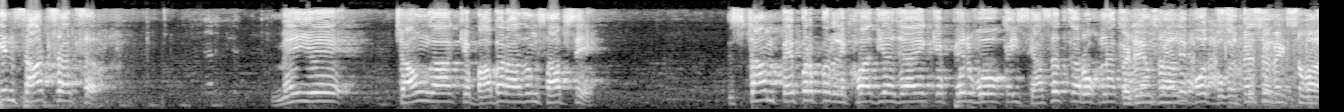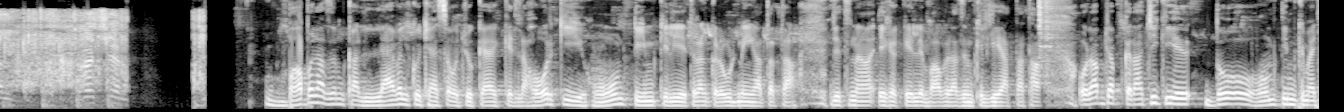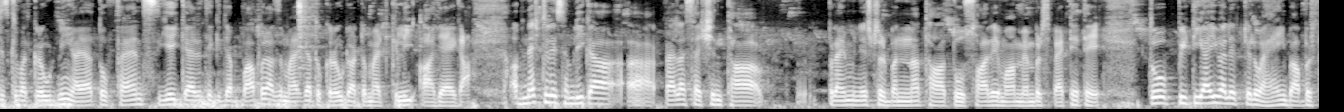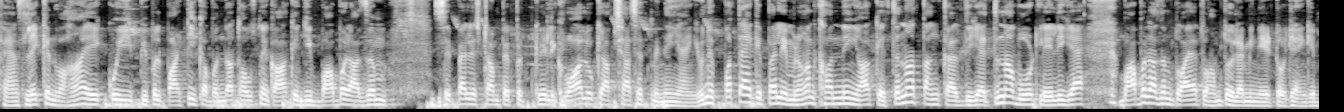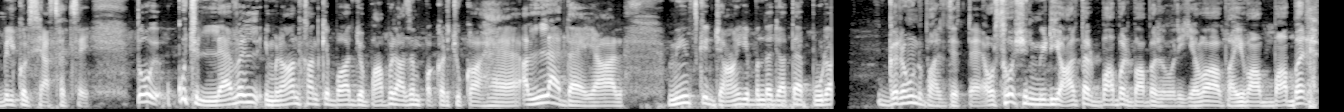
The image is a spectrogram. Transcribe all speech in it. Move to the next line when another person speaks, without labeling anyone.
लेकिन साथ साथ सर मैं ये चाहूँगा कि बाबर आज़म साहब से स्टाम्प पेपर पर लिखवा दिया जाए कि फिर वो कहीं सियासत का रोकना करें। पहले बहुत
स्पेसिफिक सवाल
बाबर आज़म का लेवल कुछ ऐसा हो चुका है कि लाहौर की होम टीम के लिए इतना क्राउड नहीं आता था जितना एक अकेले बाबर आज़म के लिए आता था। और अब जब कराची की दो होम टीम के मैचेस के बाद क्राउड नहीं आया तो फैंस यही कह रहे थे कि जब बाबर आज़म आएगा तो क्राउड ऑटोमेटिकली आ जाएगा। अब नेशनल असम्बली का पहला सेशन था प्राइम मिनिस्टर बनना था तो सारे वहाँ मेंबर्स बैठे थे। तो पीटीआई वाले चलो हैं ही बाबर फैंस लेकिन वहाँ एक कोई पीपल पार्टी का बंदा था, उसने कहा कि जी बाबर आज़म से पहले स्टाम्प पेपर पे लिखवा लो कि आप सियासत में नहीं आएँगे। उन्हें पता है कि पहले इमरान खान ने आके इतना तंग कर दिया, इतना वोट ले लिया है। बाबर आज़म तो आया तो हम तो लेमिनेट हो जाएँगे, बिल्कुल सियासत से। तो कुछ लेवल इमरान खान के बाद जो बाबर आज़म पकड़ चुका है, अल्लाह यार। मीन्स कि जहाँ ये बंदा जाता है, पूरा ग्राउंड भर देता है और सोशल मीडिया हर तरफ़ बाबर बाबर हो रही है। वाह भाई, वाह, बाबर।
